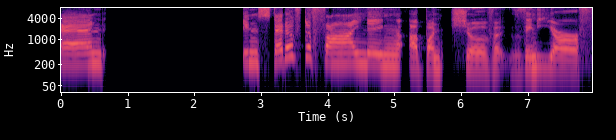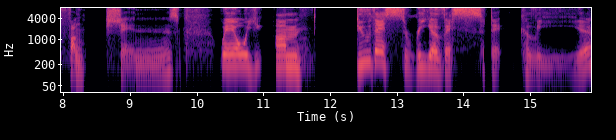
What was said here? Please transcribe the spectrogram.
And instead of defining a bunch of linear functions, we'll um, do this realistically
